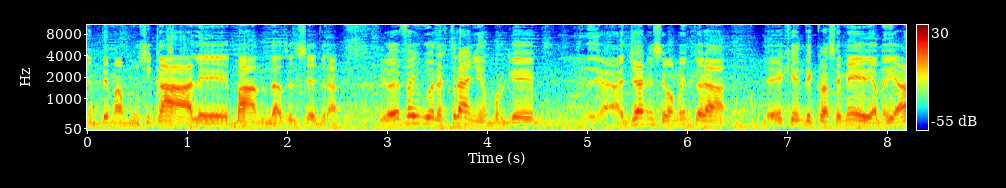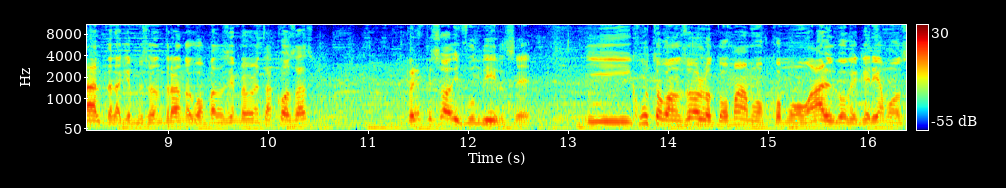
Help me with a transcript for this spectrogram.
en temas musicales, bandas, etc. Y lo de Facebook era extraño, porque eh, ya en ese momento era eh, gente clase media, media alta, la que empezó entrando, como pasa siempre con estas cosas, pero empezó a difundirse. Y justo cuando nosotros lo tomamos como algo que queríamos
